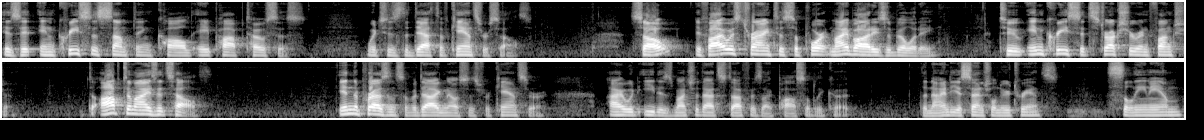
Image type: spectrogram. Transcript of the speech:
is it increases something called apoptosis, which is the death of cancer cells. So, if I was trying to support my body's ability to increase its structure and function, to optimize its health in the presence of a diagnosis for cancer, I would eat as much of that stuff as I possibly could. The 90 essential nutrients, selenium,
